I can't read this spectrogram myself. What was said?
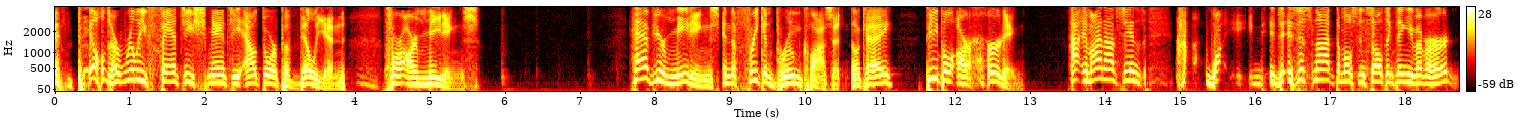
and build a really fancy schmancy outdoor pavilion for our meetings. Have your meetings in the freaking broom closet, okay? People are hurting. How, am I not seeing? How, what is this? Not the most insulting thing you've ever heard?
